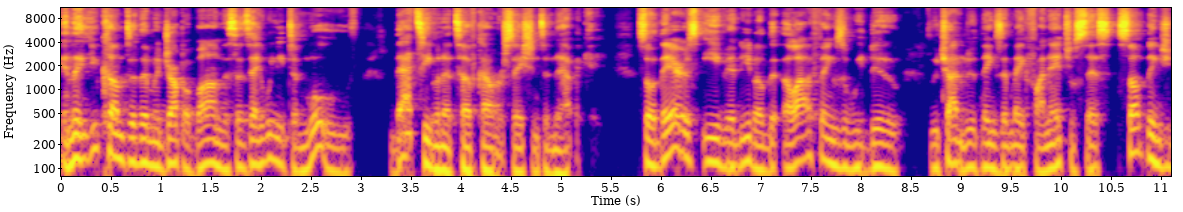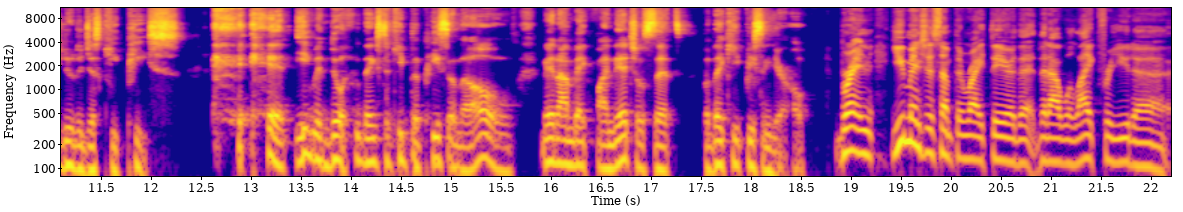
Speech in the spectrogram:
And then you come to them and drop a bomb that says, hey, we need to move. That's even a tough conversation to navigate. So there's even, you know, a lot of things that we do, we try to do things that make financial sense. Some things you do to just keep peace. and even doing things to keep the peace in the home may not make financial sense, but they keep peace in your home. Brenton, you mentioned something right there that, that I would like for you to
